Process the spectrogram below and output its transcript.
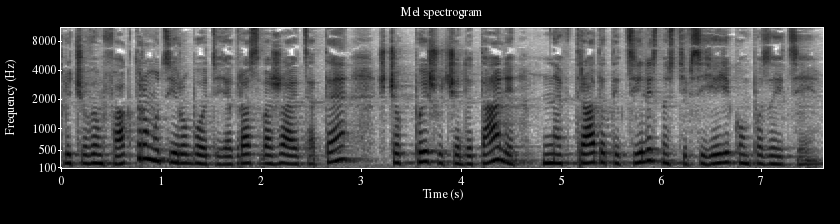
Ключовим фактором у цій роботі якраз вважається те, щоб пишучи деталі, не втратити цілісності всієї композиції.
